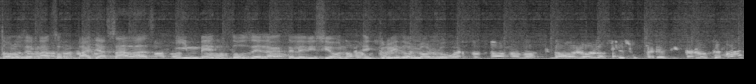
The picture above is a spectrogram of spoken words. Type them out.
Todos los demás son payasadas, no, inventos de la televisión, incluido Lolo. No, no, no, no, Lolo sí es un periodista. Los demás,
